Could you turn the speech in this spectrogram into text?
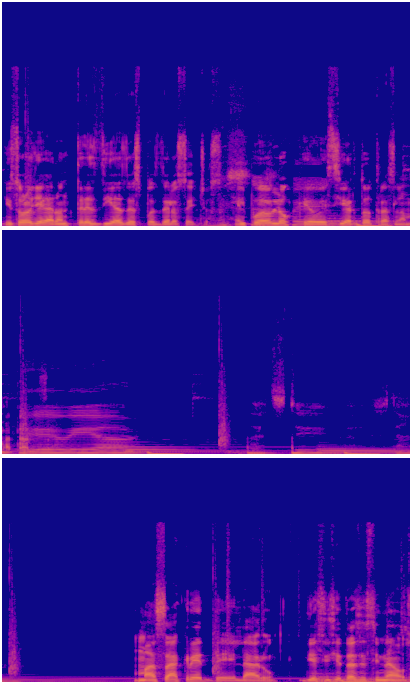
y solo llegaron tres días después de los hechos. El pueblo quedó desierto tras la matanza. Masacre de El Aro. 17 asesinados,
